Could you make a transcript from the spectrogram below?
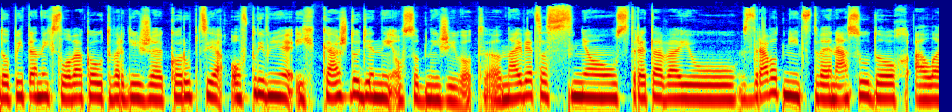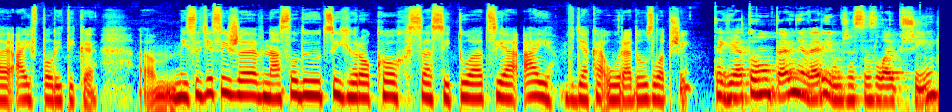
dopýtaných Slovakov tvrdí, že korupcia ovplyvňuje ich každodenný osobný život. Najviac sa s ňou stretávajú v zdravotníctve, na súdoch, ale aj v politike. Myslíte si, že v nasledujúcich rokoch sa situácia aj vďaka úradu zlepší? Tak ja tomu pevne verím, že sa zlepší.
